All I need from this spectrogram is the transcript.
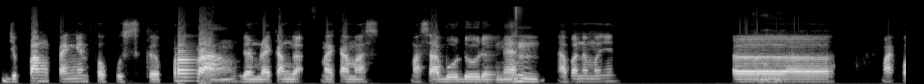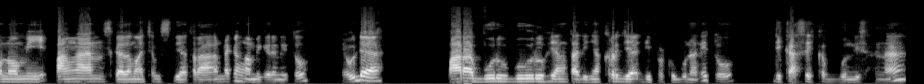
Jepang pengen fokus ke perang dan mereka nggak mereka mas masa bodoh dengan apa namanya eh ekonomi pangan segala macam kesejahteraan mereka nggak mikirin itu. Ya udah para buruh-buruh yang tadinya kerja di perkebunan itu dikasih kebun di sana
